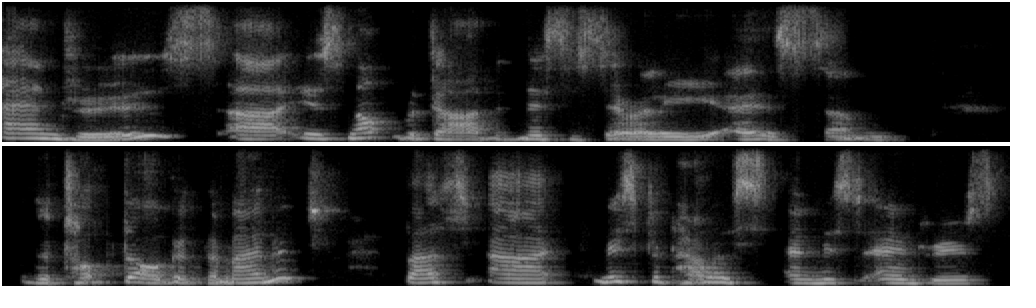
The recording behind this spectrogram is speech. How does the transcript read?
Andrews uh, is not regarded necessarily as um, the top dog at the moment, but uh, Mr. Pallas and Mr. Andrews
